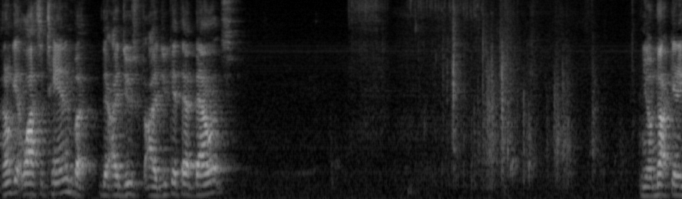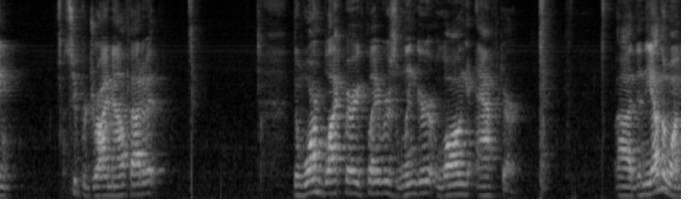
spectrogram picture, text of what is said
I don't get lots of tannin, but I do I do get that balance. You know, I'm not getting super dry mouth out of it. The warm blackberry flavors linger long after. Uh, then the other one,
